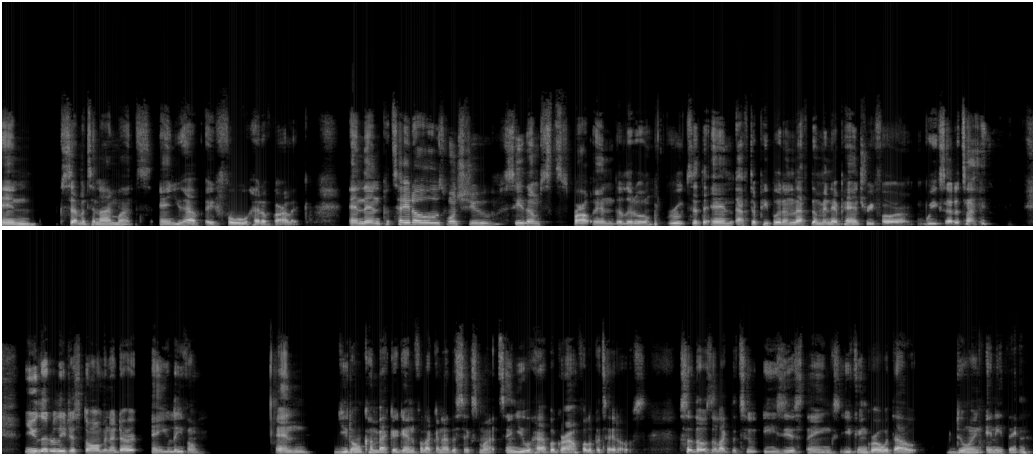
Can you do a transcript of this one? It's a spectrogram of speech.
in seven to nine months and you have a full head of garlic. And then potatoes, once you see them sprouting the little roots at the end after people then left them in their pantry for weeks at a time, you literally just throw them in the dirt and you leave them. And you don't come back again for like another six months and you have a ground full of potatoes. So those are like the two easiest things you can grow without doing anything.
